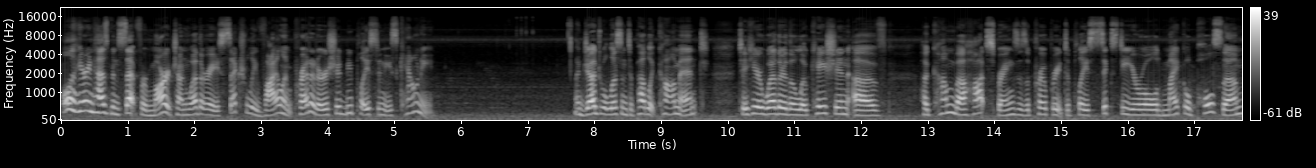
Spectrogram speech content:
Well, a hearing has been set for March on whether a sexually violent predator should be placed in East County. A judge will listen to public comment to hear whether the location of Jacumba Hot Springs is appropriate to place 60 year old Michael Poulsom,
